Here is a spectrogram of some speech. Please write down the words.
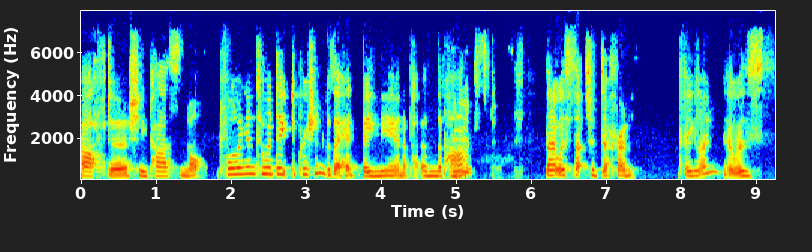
after she passed, not falling into a deep depression because I had been there in, a, in the mm-hmm. past. Mm. But it was such a different feeling. It was,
